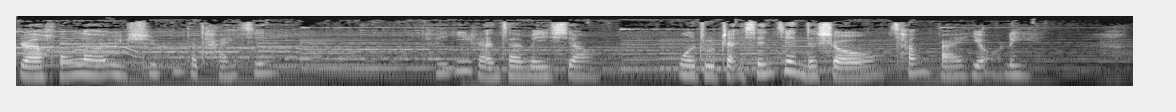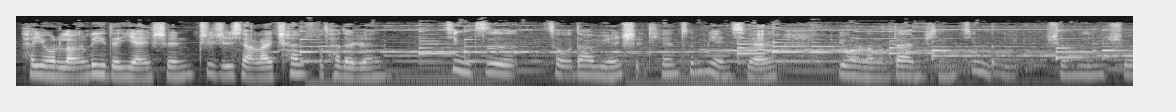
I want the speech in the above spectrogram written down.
染红了玉虚宫的台阶。他依然在微笑，握住斩仙剑的手苍白有力。他用冷厉的眼神制止想来搀扶他的人，径自走到元始天尊面前。用冷淡平静的声音说：“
